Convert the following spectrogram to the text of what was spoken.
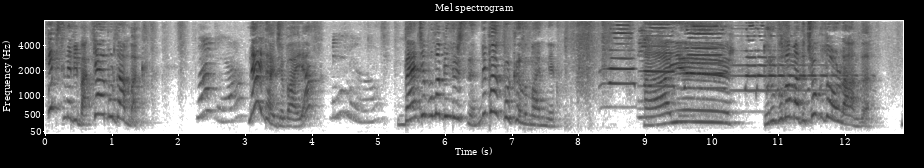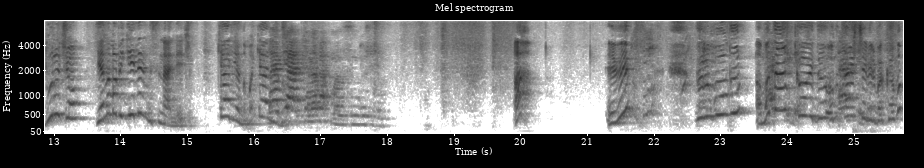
Hepsine bir bak. Gel buradan bak. Nerede ya? Nerede acaba ya? Bilmiyorum. Bence bulabilirsin. Bir bak bakalım anne. Hayır. Duru bulamadı. Çok zorlandı. Durucuğum yanıma bir gelir misin anneciğim? Gel yanıma gel Bence yanıma. arkana bakmalısın Duru'cum. Ah. Evet. Duru buldu. Ama Ters koydu. Onu Ters çevir. bakalım.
